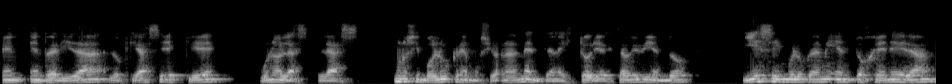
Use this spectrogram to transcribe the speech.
en, realidad lo que hace es que uno, las, las, uno se involucra emocionalmente en la historia que está viviendo y ese involucramiento genera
